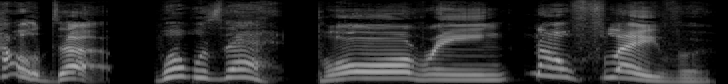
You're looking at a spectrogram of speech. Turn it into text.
Hold up. What was that? Boring. No flavor.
